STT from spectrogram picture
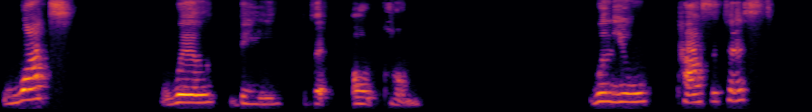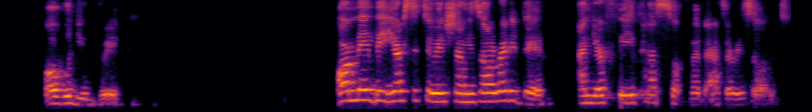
What will be the outcome? Will you pass the test or will you break? Or maybe your situation is already dead and your faith has suffered as a result.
